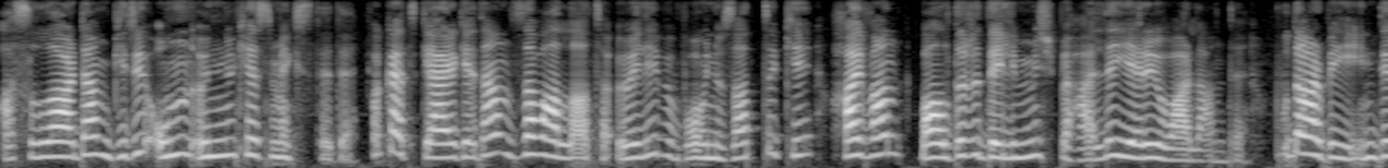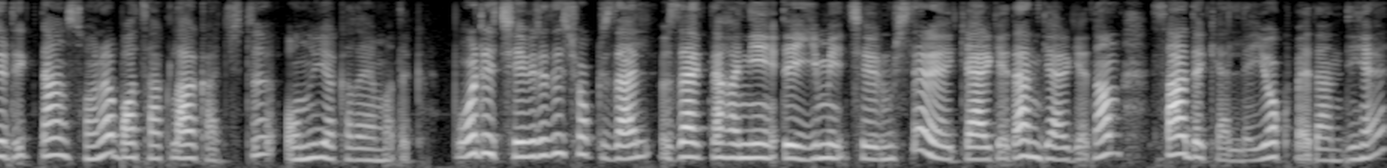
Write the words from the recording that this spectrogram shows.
asıllardan biri onun önünü kesmek istedi. Fakat gergeden zavallı ata öyle bir boynuz attı ki hayvan baldırı delinmiş bir halde yere yuvarlandı. Bu darbeyi indirdikten sonra bataklığa kaçtı. Onu yakalayamadık. Bu arada çeviride çok güzel. Özellikle hani deyimi çevirmişler ya gergeden gergedan sade kelle yok beden diye.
